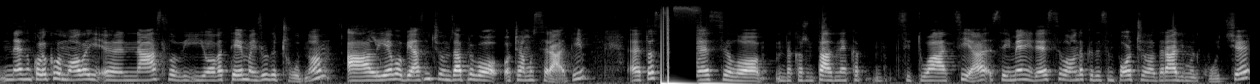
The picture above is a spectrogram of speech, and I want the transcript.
Ne znam koliko vam ovaj naslov i ova tema izgleda čudno, ali evo objasnit ću vam zapravo o čemu se radi. To se desilo, da kažem, ta neka situacija se i meni desila onda kada sam počela da radim od kuće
